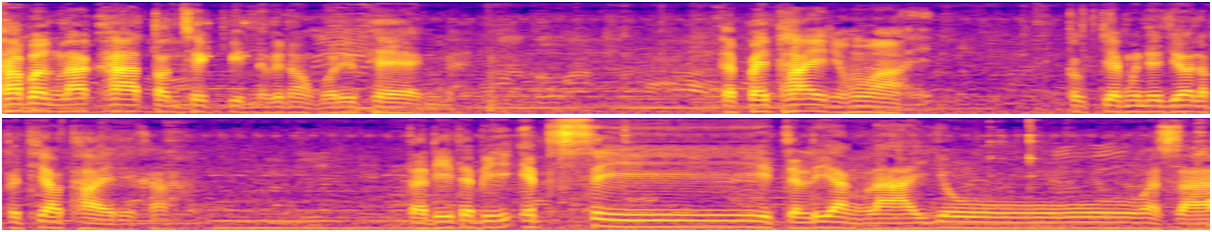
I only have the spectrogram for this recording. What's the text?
ถ้าเบิ่งราคาตอนเช็คบินนะพี่น้องบ่ได้แพงนะแต่ไปไทยนี่ห่วยต้องเตรียมเงินเยอะๆแล้วไปเที่ยวไทยเลยค่ะ แต่ดีแต่บีเอฟซีจะเลี้ยงลายอยู่อาสา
